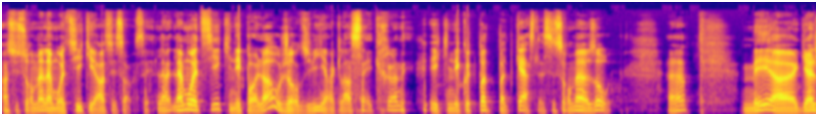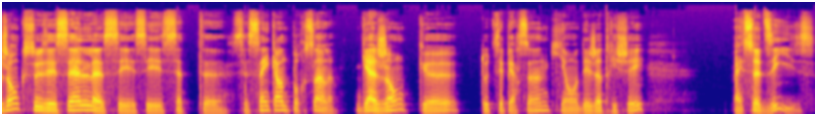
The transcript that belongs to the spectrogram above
Ah, c'est sûrement la moitié qui. Ah, c'est ça. C'est la, moitié qui n'est pas là aujourd'hui en classe synchrone et qui n'écoute pas de podcast. C'est sûrement eux autres. Hein? Mais euh, gageons que ceux et celles, c'est, c'est, 50 euh, là. Gageons que toutes ces personnes qui ont déjà triché ben, se disent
